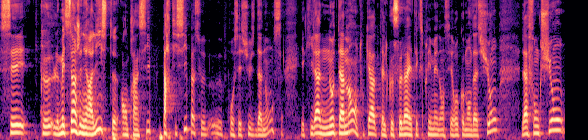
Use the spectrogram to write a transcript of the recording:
c'est que le médecin généraliste, en principe, participe à ce euh, processus d'annonce et qu'il a notamment, en tout cas tel que cela est exprimé dans ses recommandations, la fonction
